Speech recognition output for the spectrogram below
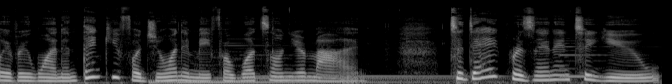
everyone, and thank you for joining me for What's on Your Mind. Today, presenting to you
